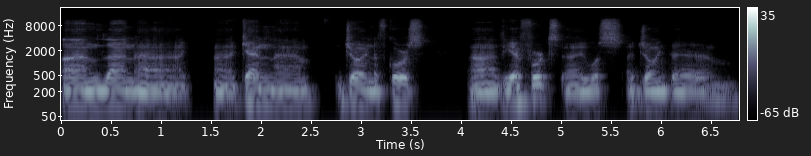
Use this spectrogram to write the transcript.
and then uh, Ken um, joined, of course, the effort. it was a joint um,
